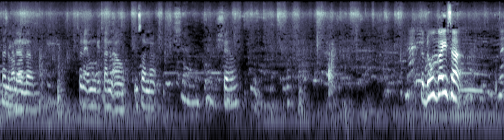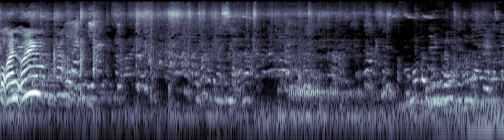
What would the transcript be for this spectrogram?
Saan nilalab? So na imong gitanaw. Unsa na? Shell. Kadugay sa kuan oy. Tapos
